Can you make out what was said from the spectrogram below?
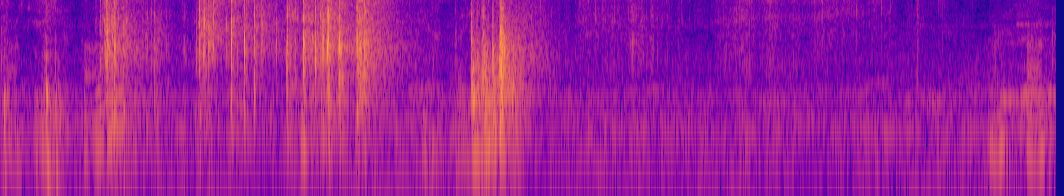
так, я її ставлю. Ось Дістаю. Ось так.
